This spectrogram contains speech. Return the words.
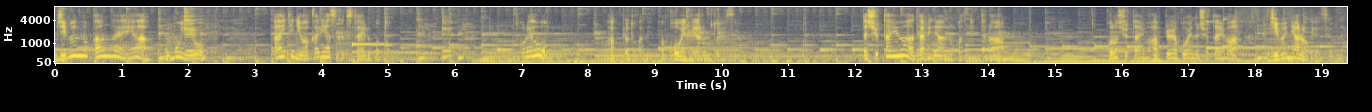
自分の考えや思いを相手に分かりやすく伝えること。れを発表とかね、まあ、講演でやることですよ。で主体は誰にあるのかって言ったらこの主体は発表や講演の主体は自分にあるわけですよね。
